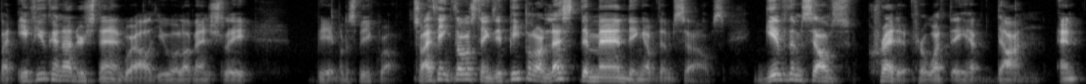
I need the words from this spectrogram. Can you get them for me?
But if you can understand well, you will eventually be able to speak well. So I think those things, if people are less demanding of themselves, give themselves credit for what they have done and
